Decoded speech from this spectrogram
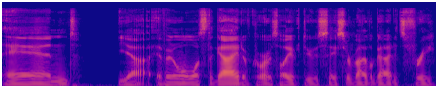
And yeah, if anyone wants the guide, of course, all you have to do is say survival guide. It's free.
